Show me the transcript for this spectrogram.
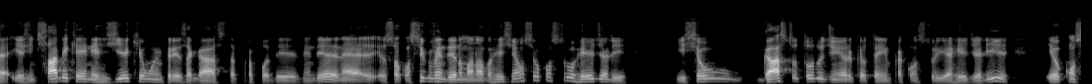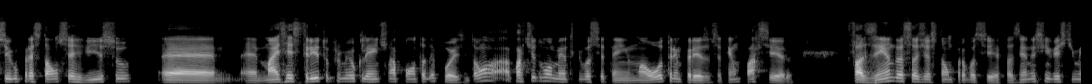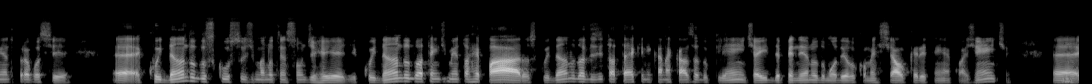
Eh, e a gente sabe que a energia que uma empresa gasta para poder vender, né, eu só consigo vender numa nova região se eu construo rede ali. E se eu gasto todo o dinheiro que eu tenho para construir a rede ali, eu consigo prestar um serviço, eh eh, mais restrito para o meu cliente na ponta depois. Então, a partir do momento que você tem uma outra empresa, você tem um parceiro fazendo essa gestão para você, fazendo esse investimento para você, eh, cuidando dos custos de manutenção de rede, cuidando do atendimento a reparos, cuidando da visita técnica na casa do cliente, aí dependendo do modelo comercial que ele tenha com a gente,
